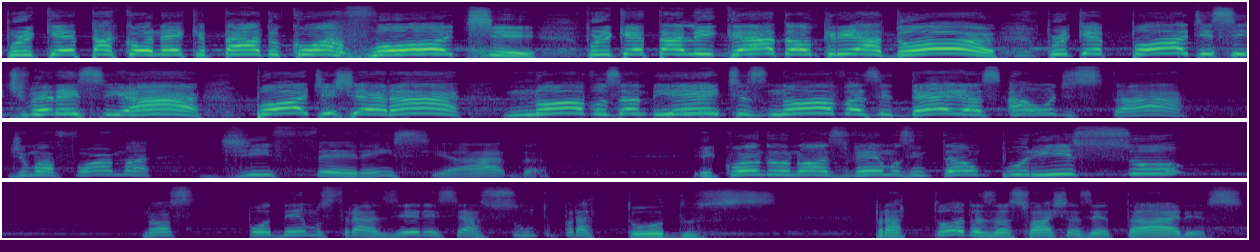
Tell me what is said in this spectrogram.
porque está conectado com a fonte, porque está ligado ao Criador, porque pode se diferenciar, pode gerar novos ambientes, novas ideias aonde está, de uma forma diferenciada. E quando nós vemos então, por isso, nós podemos trazer esse assunto para todos, para todas as faixas etárias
